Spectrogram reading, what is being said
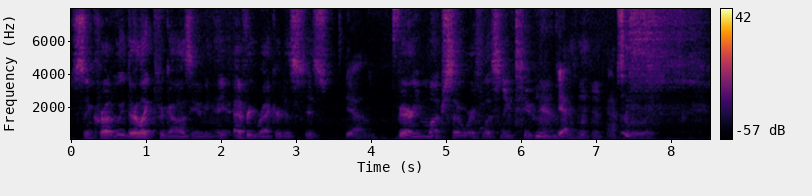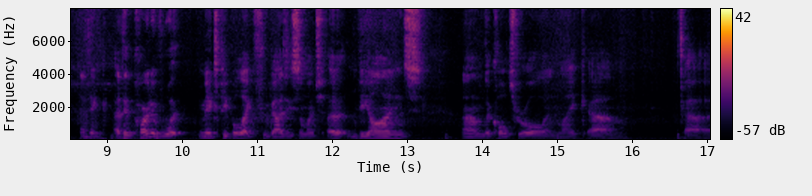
It's incredibly. They're like Fugazi. I mean, e- every record is is Yeah, very much so worth listening to. yeah. yeah. Absolutely. I think I think part of what makes people like Fugazi so much, uh, beyond um, the cultural and like um, uh,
